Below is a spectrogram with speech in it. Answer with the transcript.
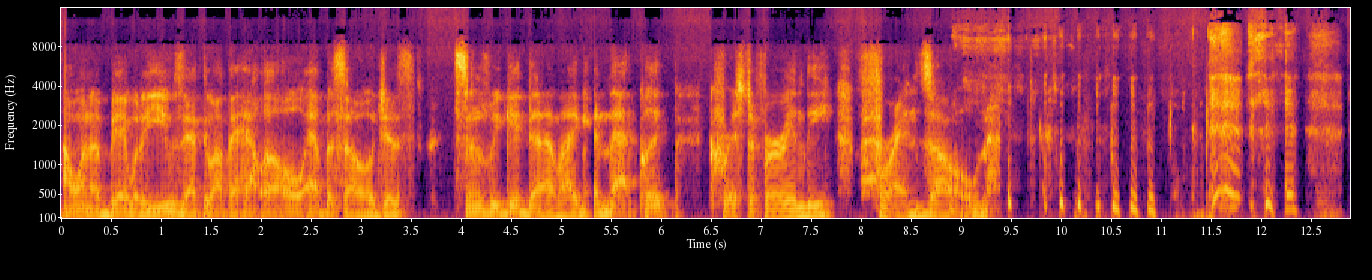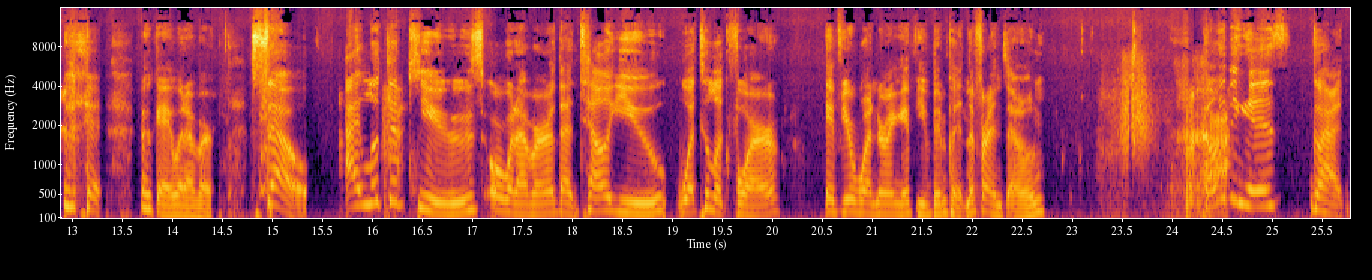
I want to be able to use that throughout the, hell, the whole episode. Just as soon as we get done, like, and that put Christopher in the friend zone. okay, whatever. So I looked up cues or whatever that tell you what to look for if you're wondering if you've been put in the friend zone. The only thing is, go ahead.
